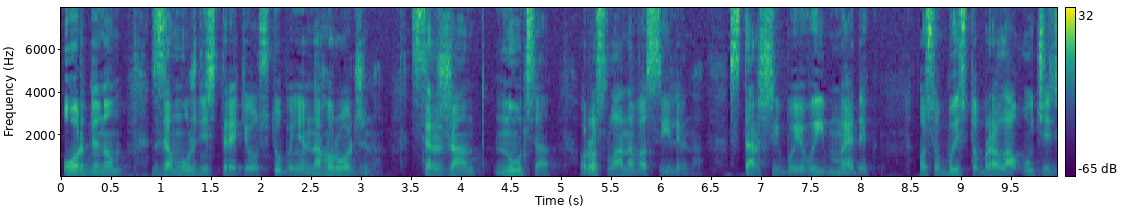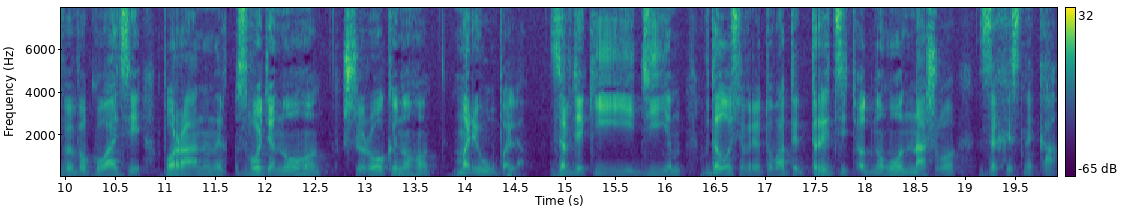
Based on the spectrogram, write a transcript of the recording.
Орденом за мужність третього ступеня нагороджена сержант Нуца Руслана Васильівна, старший бойовий медик. Особисто брала участь в евакуації поранених з водяного Широкиного Маріуполя. Завдяки її діям вдалося врятувати 31 нашого захисника.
